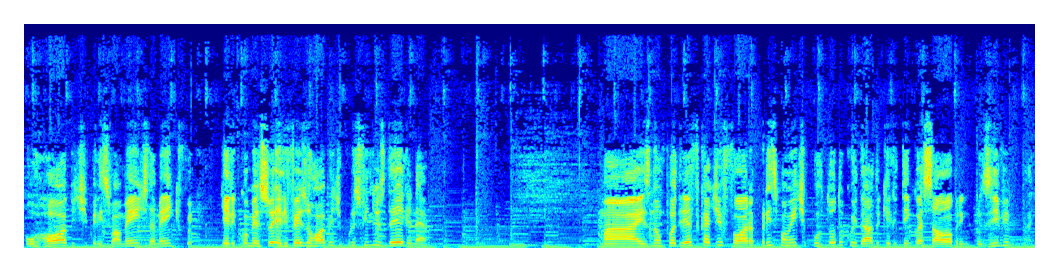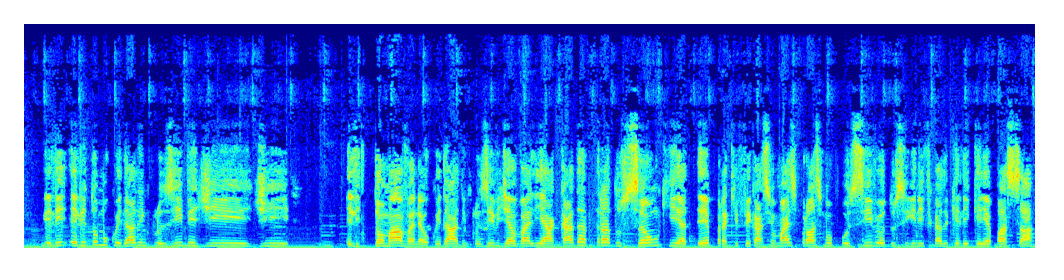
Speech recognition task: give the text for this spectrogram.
o Hobbit, principalmente, também, que, foi, que ele começou. Ele fez o Hobbit pros filhos dele, né? Mas não poderia ficar de fora, principalmente por todo o cuidado que ele tem com essa obra. Inclusive, ele, ele toma o cuidado, inclusive, de. de ele tomava né, o cuidado, inclusive, de avaliar cada tradução que ia ter para que ficasse o mais próximo possível do significado que ele queria passar.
